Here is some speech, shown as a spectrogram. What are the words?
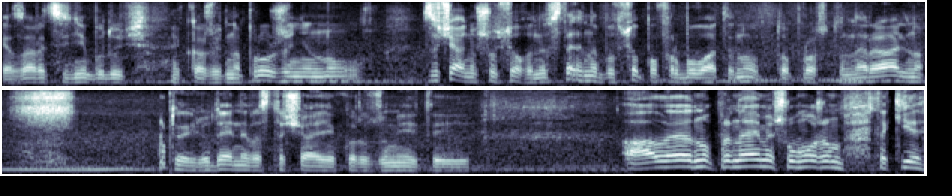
Зараз ці дні будуть, як кажуть, напружені. Ну, звичайно, що всього не встигне, бо все пофарбувати, ну, то просто нереально. То і людей не вистачає, як ви розумієте. І... Але ну, принаймні, що можемо такі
